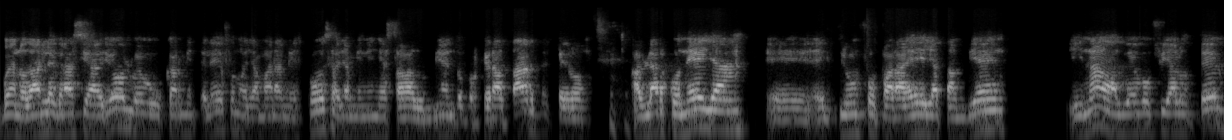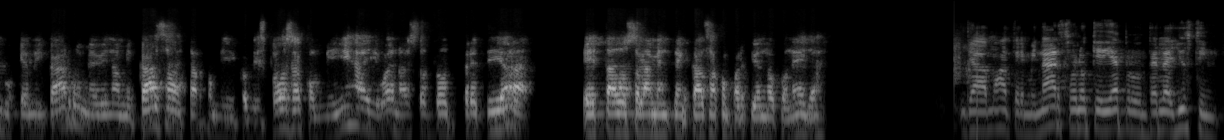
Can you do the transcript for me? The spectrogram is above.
bueno, darle gracias a Dios, luego buscar mi teléfono, llamar a mi esposa, ya mi niña estaba durmiendo porque era tarde, pero hablar con ella, eh, el triunfo para ella también. Y nada, luego fui al hotel, busqué mi carro y me vine a mi casa a estar con mi, con mi esposa, con mi hija y bueno, esos dos, tres días he estado solamente en casa compartiendo con ella. Ya vamos a terminar, solo quería preguntarle a Justin,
